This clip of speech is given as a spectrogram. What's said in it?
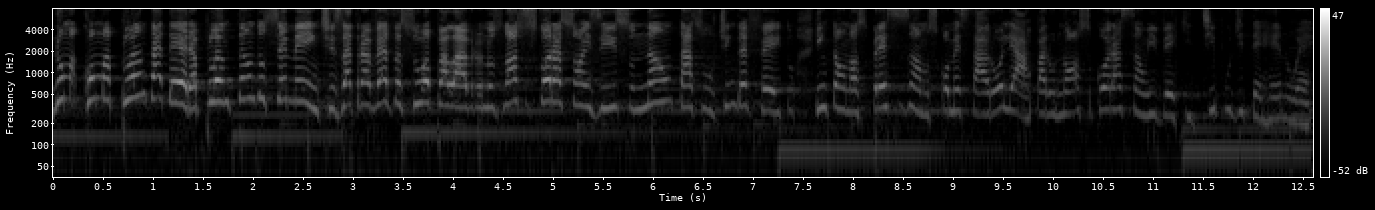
numa, com uma plantadeira, plantando sementes através da Sua palavra nos nossos corações, e isso não está surtindo efeito, então nós precisamos começar a olhar para o nosso coração e ver que tipo de terreno é.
